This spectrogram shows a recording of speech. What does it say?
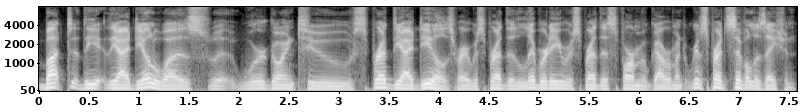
But the the ideal was uh, we're going to spread the ideals, right? We spread the liberty, we spread this form of government, we're going to spread civilization.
